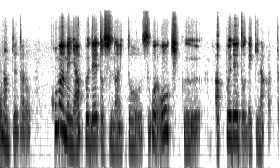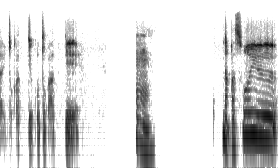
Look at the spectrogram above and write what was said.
なんて言うんだろう、こまめにアップデートしないと、すごい大きくアップデートできなかったりとかっていうことがあって、うん。なんかそういう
